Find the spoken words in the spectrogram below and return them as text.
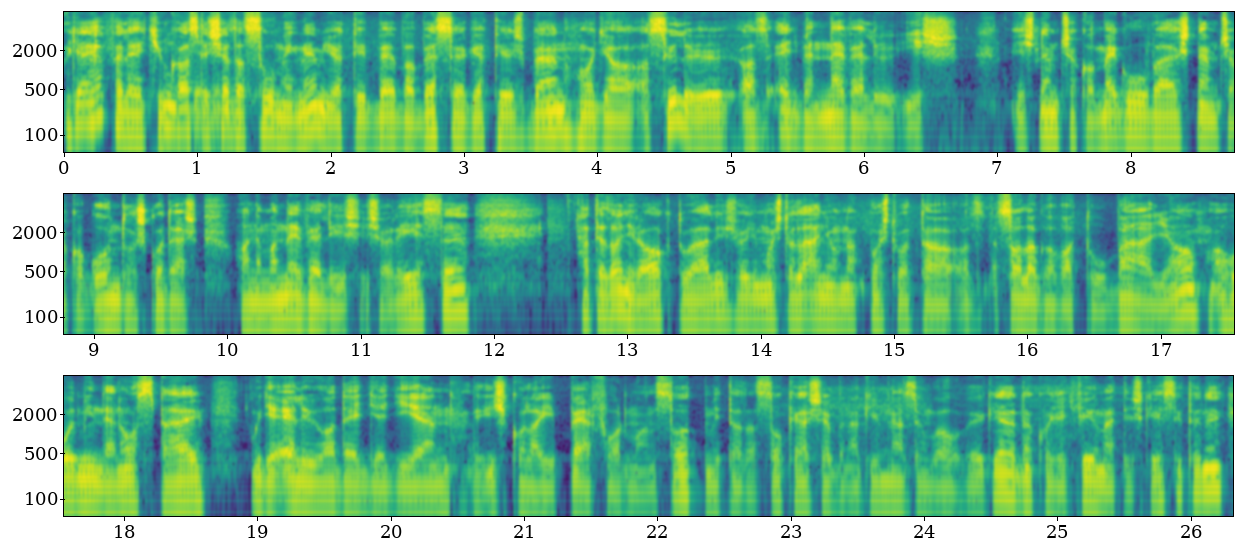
Ugye elfelejtjük Mit azt, és ez a szó még nem jött itt be ebbe a beszélgetésben, hogy a, a szülő az egyben nevelő is és nem csak a megóvás, nem csak a gondoskodás, hanem a nevelés is a része, Hát ez annyira aktuális, hogy most a lányomnak most volt a, a szalagavató bálja, ahol minden osztály ugye előad egy-egy ilyen iskolai performanszot, mit az a szokás ebben a gimnáziumban, ahol ők hogy egy filmet is készítenek,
